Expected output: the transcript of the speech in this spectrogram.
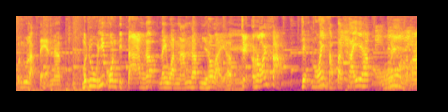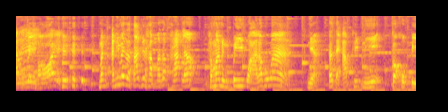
คนดูหลักแสนนะครับมาดูที่คนติดตามครับในวันนั้นครับมีเท่าไหร่ครับ700สับ700สับตะไคร้ครับโอ้ยประมาณเจ็ดร้อยมันอันนี้ไม่สตาร์ทคือทำมาสักพักแล้วทำมาหนึ่งปีกว่าแล้วเพราะว่า เนี่ยตั้งแต่อัพคลิปนี้ก็ครบปี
